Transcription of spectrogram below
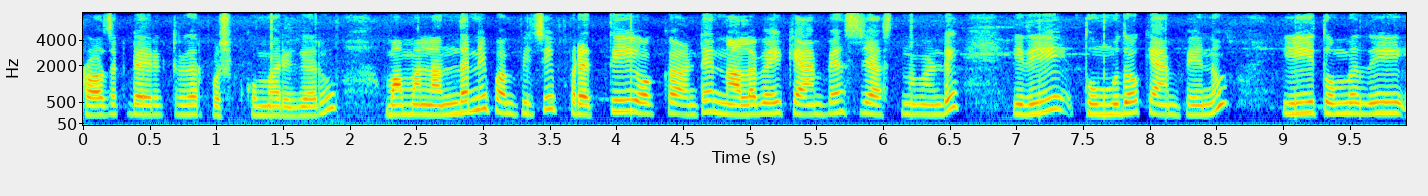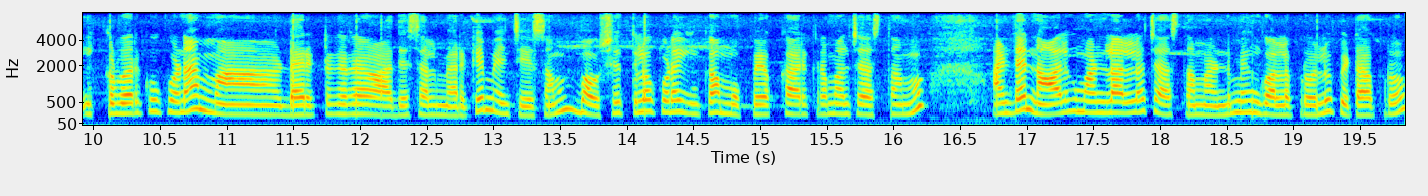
ప్రాజెక్ట్ డైరెక్టర్ గారు పుష్పకుమారి గారు మమ్మల్ని అందరినీ పంపించి ప్రతి ఒక్క అంటే నలభై క్యాంపెయిన్స్ చేస్తున్నామండి. ఇది తొమ్మిదో క్యాంపెయిన్. ఈ తొమ్మిది ఇక్కడి వరకు కూడా మా డైరెక్టర్ గారి ఆదేశాల మేరకే మేము చేసాము భవిష్యత్తులో కూడా ఇంకా ముప్పై ఒక్క కార్యక్రమాలు చేస్తాము. అంటే నాలుగు మండలాల్లో చేస్తామండి. మేము గొల్లప్రోలు పిఠాపురం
